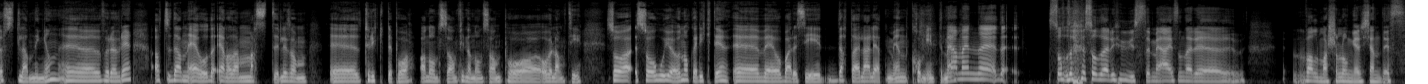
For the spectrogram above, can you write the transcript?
Østlendingen eh, for øvrig, at den er jo en av de mest liksom eh, trykte på annonsene, finneannonsene på over lang tid. Så, så hun gjør jo noe riktig eh, ved å bare si 'dette er leiligheten min, kom inn til meg'. Ja, men eh, det, så, så det der huset med ei sånn der uh, Valmar Salonger-kjendis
